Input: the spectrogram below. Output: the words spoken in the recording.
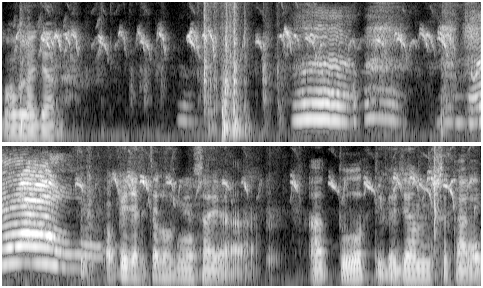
mau belajar oke jadi telurnya saya atur tiga jam sekali.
